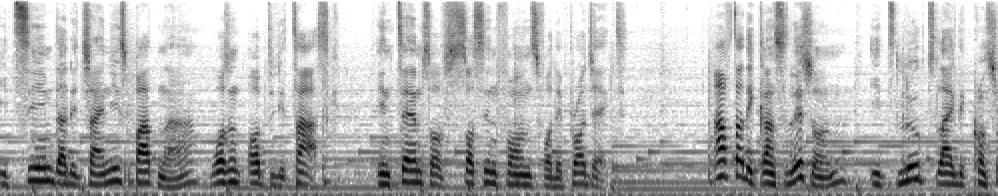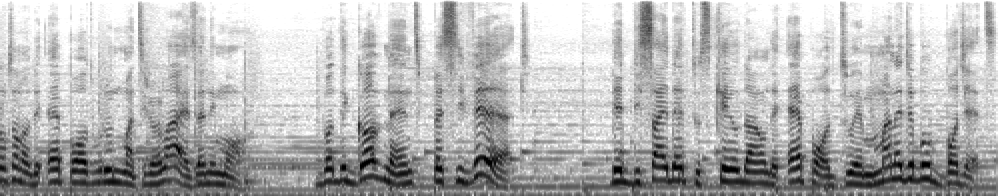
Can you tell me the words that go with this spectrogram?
it seemed that the Chinese partner wasn't up to the task in terms of sourcing funds for the project. After the cancellation, it looked like the construction of the airport wouldn't materialize anymore. But the government persevered they decided to scale down the airport to a manageable budget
